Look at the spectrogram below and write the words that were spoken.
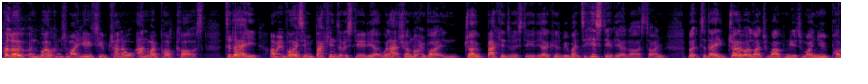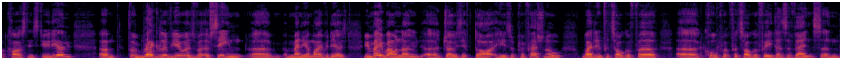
Hello and welcome to my YouTube channel and my podcast. Today I'm inviting back into the studio. Well, actually, I'm not inviting Joe back into the studio because we went to his studio last time. But today, Joe, I'd like to welcome you to my new podcasting studio. Um, for regular viewers that have seen uh, many of my videos, you may well know uh, Joseph Dart. He's a professional wedding photographer, uh, corporate photography, does events, and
